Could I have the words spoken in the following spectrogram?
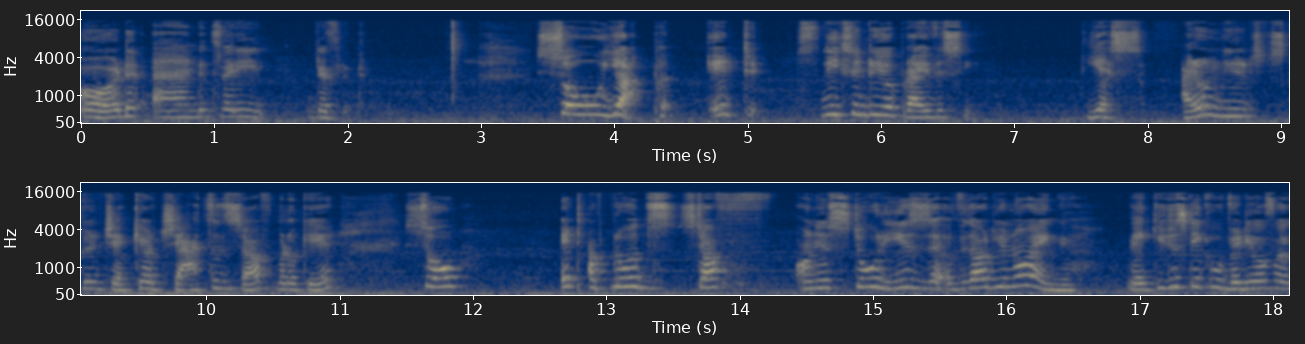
odd and it's very different. So, yeah, it sneaks into your privacy. Yes, I don't mean it's gonna check your chats and stuff, but okay. So it uploads stuff on your stories without you knowing. Like you just take a video for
